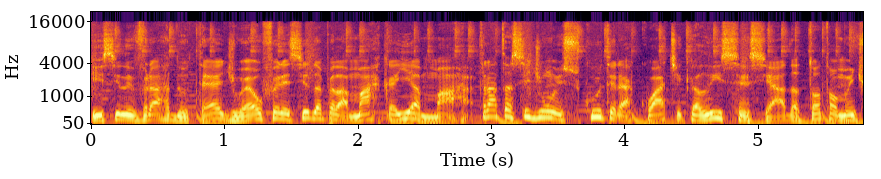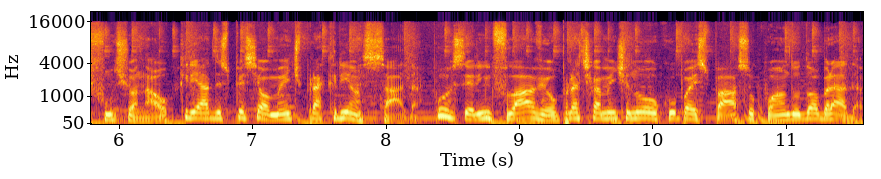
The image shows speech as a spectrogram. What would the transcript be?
e se livrar do tédio é oferecida pela marca Yamaha. Trata-se de uma scooter aquática licenciada totalmente funcional, criada especialmente para criançada. Por ser inflável, praticamente não ocupa espaço quando dobrada.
